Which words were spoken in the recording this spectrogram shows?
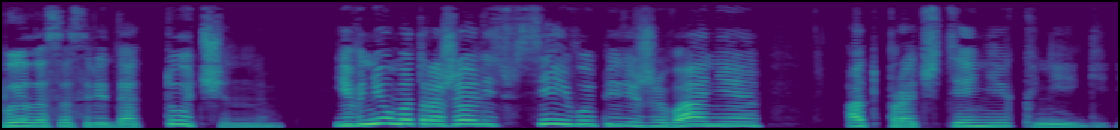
было сосредоточенным, и в нем отражались все его переживания от прочтения книги.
